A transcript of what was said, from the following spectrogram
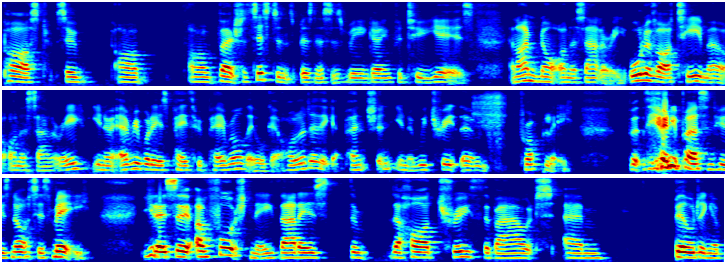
past, so our our virtual assistants business has been going for two years and i'm not on a salary. All of our team are on a salary. You know everybody is paid through payroll. They all get holiday they get pension. You know we treat them properly but the only person who's not is me. You know so unfortunately that is the the hard truth about um, building a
